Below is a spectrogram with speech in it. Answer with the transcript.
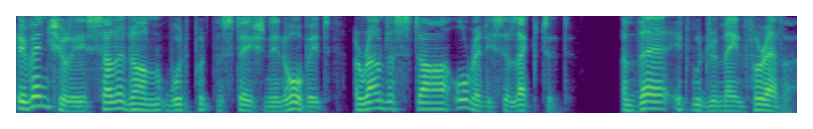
Eventually, Celadon would put the station in orbit around a star already selected, and there it would remain forever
